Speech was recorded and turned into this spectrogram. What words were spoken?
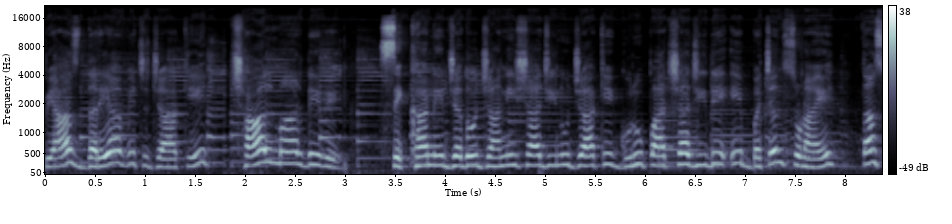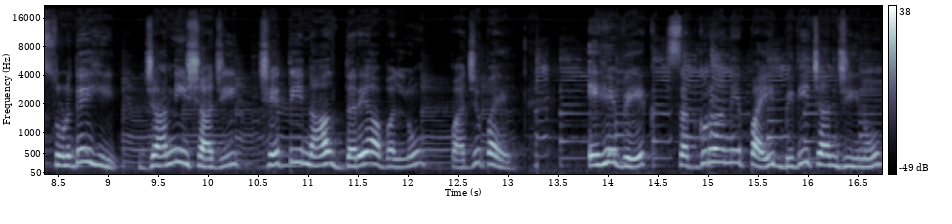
ਬਿਆਸ ਦਰਿਆ ਵਿੱਚ ਜਾ ਕੇ ਛਾਲ ਮਾਰ ਦੇਵੇ। ਸਿੱਖਾਂ ਨੇ ਜਦੋਂ ਜਾਨੀ ਸ਼ਾਹ ਜੀ ਨੂੰ ਜਾ ਕੇ ਗੁਰੂ ਪਾਤਸ਼ਾਹ ਜੀ ਦੇ ਇਹ ਬਚਨ ਸੁਣਾਏ, ਤਾਂ ਸੁਣਦੇ ਹੀ ਜਾਨੀ ਸ਼ਾਹ ਜੀ ਛੇਤੀ ਨਾਲ ਦਰਿਆ ਵੱਲ ਨੂੰ ਭੱਜ ਪਏ। ਇਹ ਵੇਖ ਸਤਗੁਰਾਂ ਨੇ ਭਾਈ ਬਿਧੀ ਚੰਦ ਜੀ ਨੂੰ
